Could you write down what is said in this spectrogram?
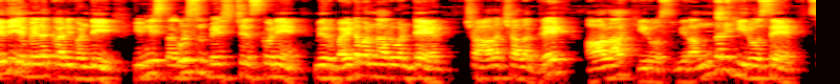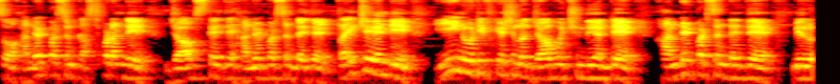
ఏది ఏమైనా కానివ్వండి ఇన్ని స్ట్రగుల్స్ని బేస్ చేసుకొని మీరు బయటపడినారు అంటే చాలా చాలా గ్రేట్ ఆల్ ఆర్ హీరోస్ మీరందరు హీరోసే సో హండ్రెడ్ పర్సెంట్ కష్టపడండి. జాబ్స్కి అయితే హండ్రెడ్ పర్సెంట్ అయితే ట్రై చేయండి. ఈ నోటిఫికేషన్లో జాబ్ వచ్చింది అంటే హండ్రెడ్ పర్సెంట్ అయితే మీరు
